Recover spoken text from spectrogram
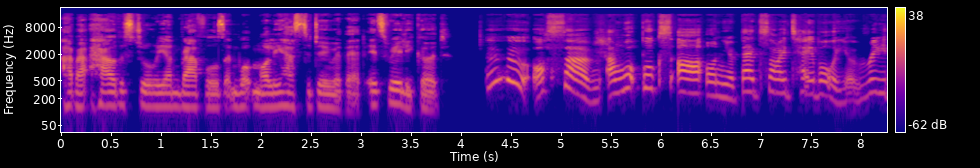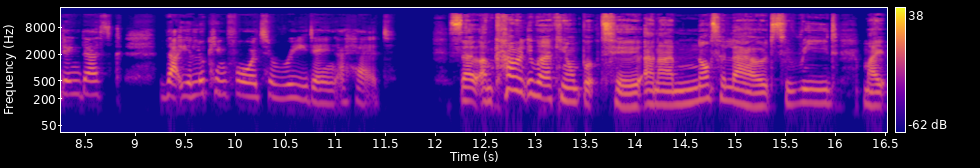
about how the story unravels and what Molly has to do with it. It's really good. Ooh, awesome. And what books are on your bedside table or your reading desk that you're looking forward to reading ahead? So I'm currently working on book two and I'm not allowed to read my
